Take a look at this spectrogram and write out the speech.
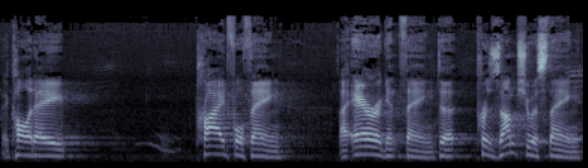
They call it a prideful thing, an arrogant thing, to presumptuous thing.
